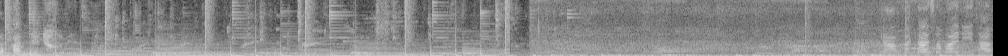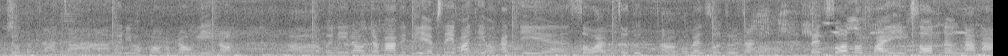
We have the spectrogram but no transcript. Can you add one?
สะพานน้อยกราบทักทายสบายดีทานผู้ชมทุกท่านจ้าวันนี้มาขอกับน้องเองเนาะวันนี้เราจะพาพีพีเอฟซีมาเที่ยวกันที่สวนจตุอ่าเป็นสวนจตุจักรเป็นสวนรถไฟอีกโซนหนึ่งนะคะ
